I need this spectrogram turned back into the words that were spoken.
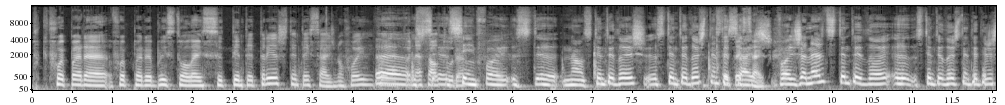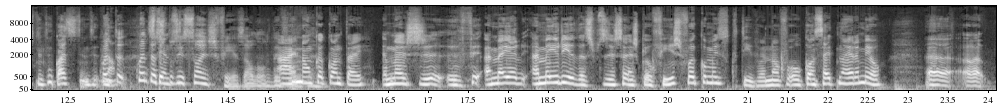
porque foi para foi para Bristol em 73, 76, não foi? Foi, foi nessa uh, altura. Sim, foi não, 72, 72, 76. 76. Foi janeiro de 72, 72, 73, 74, 75. Quanta, não, quantas 70. exposições fez ao longo da Ai, nunca contei, mas eh, a, maior, a maioria das exposições que eu fiz foi como executiva, não, o conceito não era meu. Uh, uh,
